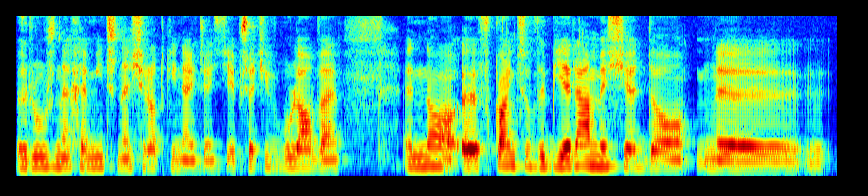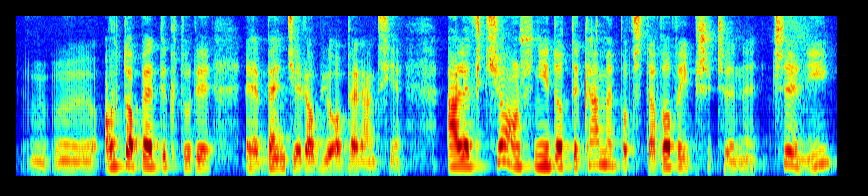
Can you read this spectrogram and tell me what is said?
różne chemiczne środki, najczęściej przeciwbólowe. No, e, w końcu wybieramy się do e, ortopedy, który będzie robił operację. Ale wciąż nie dotykamy podstawowej przyczyny, czyli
